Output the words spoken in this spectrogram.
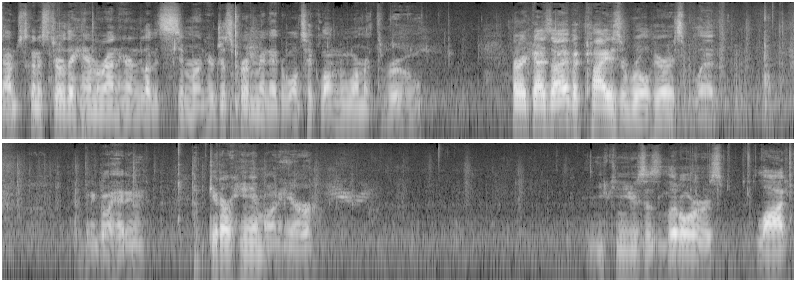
Now I'm just going to stir the ham around here and let it simmer in here just for a minute. It won't take long to warm it through. Alright guys, I have a Kaiser roll here I split. I'm going to go ahead and get our ham on here. You can use as little or as lot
